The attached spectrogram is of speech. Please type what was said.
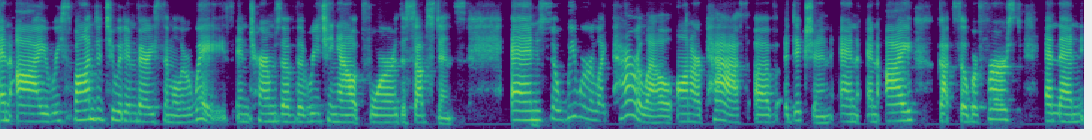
and I responded to it in very similar ways in terms of the reaching out for the substance. And so we were like parallel on our path of addiction. And and I got sober first and then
